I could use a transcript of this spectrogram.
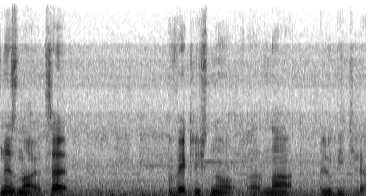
не знаю, це виключно е, на любителя.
